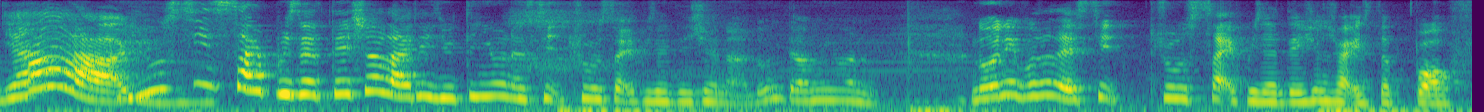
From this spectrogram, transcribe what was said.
yeah, you see side presentation like this, you think you wanna sit through side presentation ah? Don't tell me one. The only person that sit through side presentations right is the prof.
